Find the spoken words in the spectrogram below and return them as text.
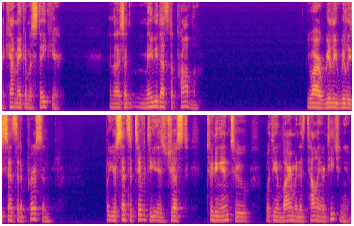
I can't make a mistake here. And then I said, maybe that's the problem. You are a really, really sensitive person, but your sensitivity is just tuning into what the environment is telling or teaching you.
